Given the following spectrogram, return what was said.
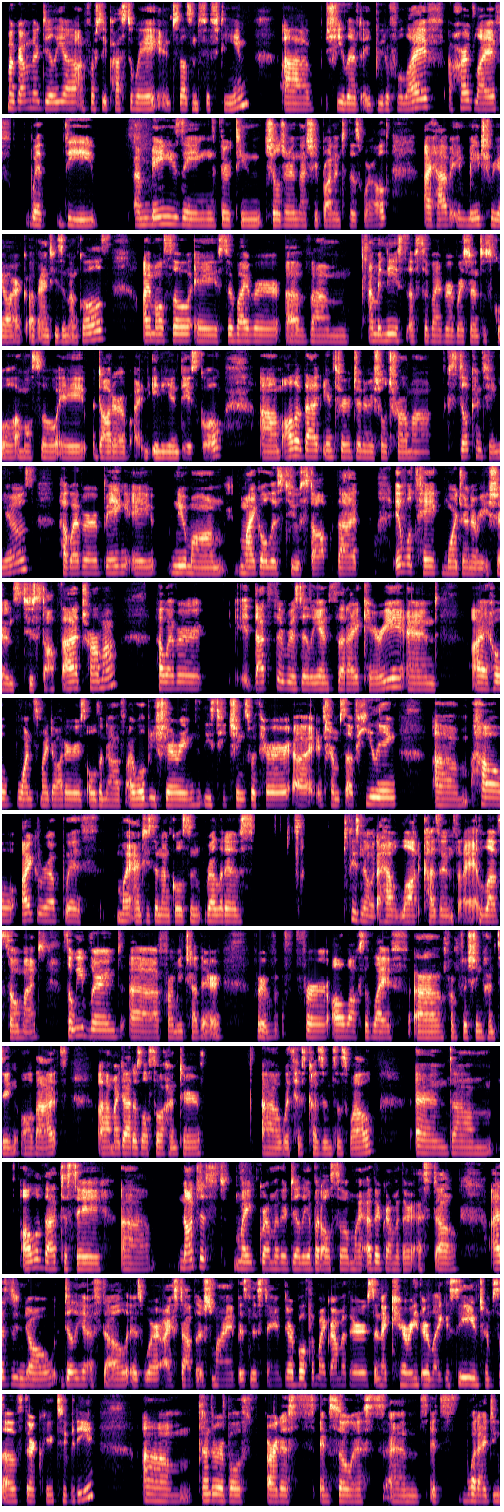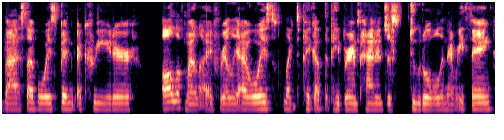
My grandmother Delia unfortunately passed away in 2015. Uh, she lived a beautiful life, a hard life with the amazing 13 children that she brought into this world. I have a matriarch of aunties and uncles. I'm also a survivor of, um, I'm a niece of survivor of residential school. I'm also a daughter of an Indian day school. Um, all of that intergenerational trauma still continues. However, being a new mom, my goal is to stop that. It will take more generations to stop that trauma. However, it, that's the resilience that I carry. And I hope once my daughter is old enough, I will be sharing these teachings with her uh, in terms of healing. Um, how I grew up with my aunties and uncles and relatives. Please note, I have a lot of cousins that I love so much. So we've learned uh, from each other for for all walks of life, um, from fishing, hunting, all that. Uh, my dad is also a hunter uh, with his cousins as well. And um, all of that to say, uh, not just my grandmother Delia, but also my other grandmother Estelle. As you know, Delia Estelle is where I established my business name. They're both of my grandmothers, and I carry their legacy in terms of their creativity. Um, and they were both artists and sewists, and it's what I do best. I've always been a creator all of my life, really. I always like to pick up the paper and pen and just doodle and everything.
